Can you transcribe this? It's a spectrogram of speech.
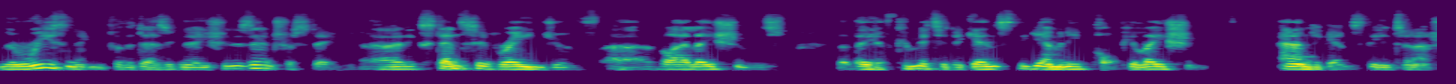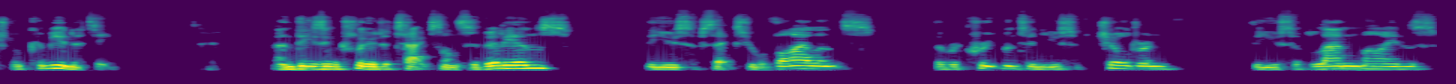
The reasoning for the designation is interesting an extensive range of uh, violations that they have committed against the Yemeni population and against the international community. And these include attacks on civilians, the use of sexual violence, the recruitment and use of children, the use of landmines,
